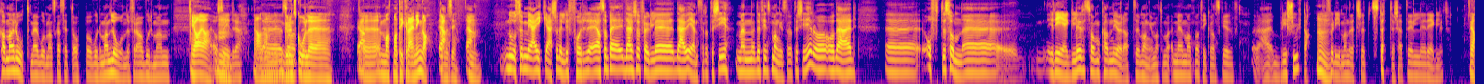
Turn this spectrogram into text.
kan man rote med hvor man skal sette opp, og hvor man låner fra, hvor man Ja, ja. og så Mm. videre. Ja, sånn grunnskole Ja. eh, da, kan Ja, vi si. ja. Mm. Noe som jeg ikke er så veldig for altså, Det er jo selvfølgelig Det er jo én strategi, men det finnes mange strategier, og, og det er eh, ofte sånne regler som kan gjøre at mange matema med matematikkvansker er, blir skjult, da. Mm. Fordi man rett og slett støtter seg til regler. Ja,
